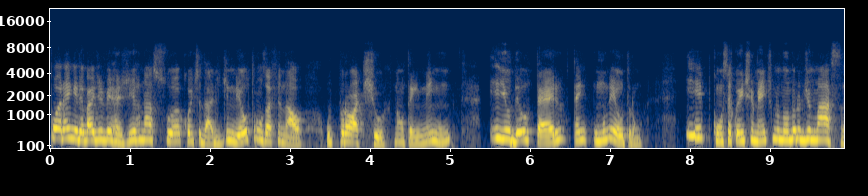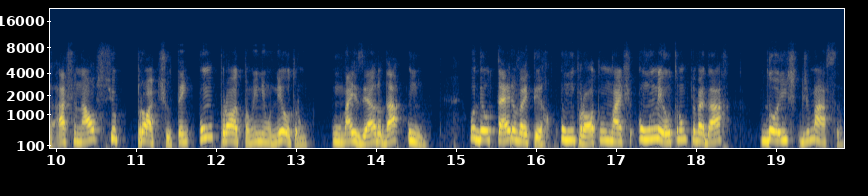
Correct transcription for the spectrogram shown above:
Porém, ele vai divergir na sua quantidade de nêutrons, afinal, o prótio não tem nenhum e o deutério tem um nêutron. E, consequentemente, no número de massa. Afinal, se o prótio tem um próton e nenhum nêutron, 1 mais 0 dá 1. O deutério vai ter um próton mais um nêutron, que vai dar 2 de massa.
